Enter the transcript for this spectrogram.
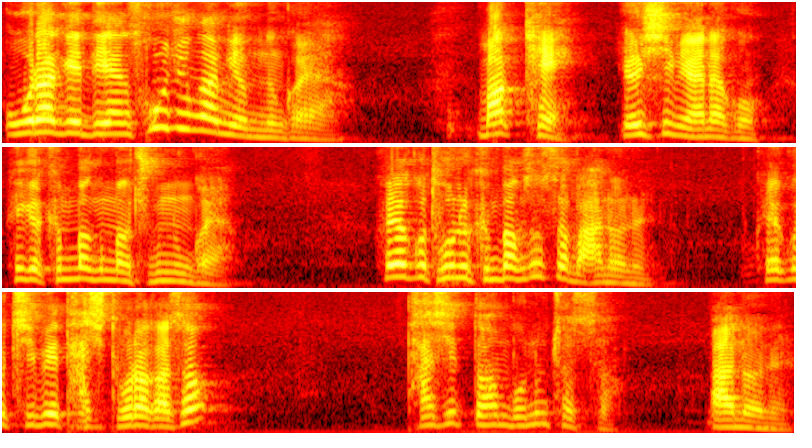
오락에 대한 소중함이 없는 거야. 막해. 열심히 안 하고. 그러니까 금방금방 죽는 거야. 그래갖고 돈을 금방 썼어 만 원을. 그래갖고 집에 다시 돌아가서 다시 또 한 번 훔쳤어. 만 원을.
